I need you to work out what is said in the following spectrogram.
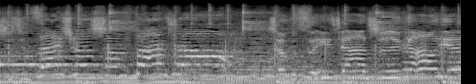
时间在全身翻搅。找个最佳制高点，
